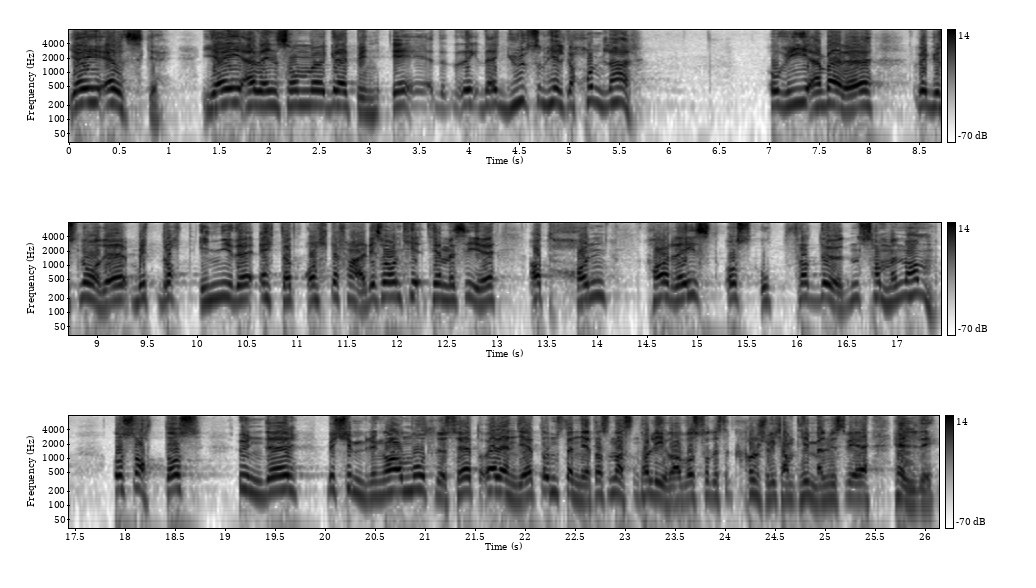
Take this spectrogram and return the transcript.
'Jeg elsker'. Jeg er den som eh, grep inn. Det er Gud som hele tida handler her. Og vi er bare ved Guds nåde blitt dratt inn i det etter at alt er ferdig. Så han til og med sier at han har reist oss opp fra døden sammen med ham og satt oss under bekymringer og motløshet og elendighet og omstendigheter som nesten tar livet av oss, og det, kanskje vi kommer til himmelen hvis vi er heldige.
